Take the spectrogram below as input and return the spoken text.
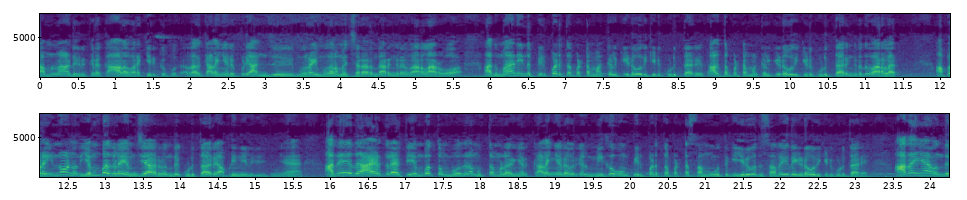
தமிழ்நாடு இருக்கிற காலம் வரைக்கும் இருக்க போகுது. அதாவது கலைஞர் எப்படி அஞ்சு முறை முதலமைச்சராக இருந்தாருங்கிற வரலாறோ அது மாதிரி இந்த பிற்படுத்தப்பட்ட மக்களுக்கு இடஒதுக்கீடு கொடுத்தாரு தாழ்த்தப்பட்ட மக்களுக்கு இடஒதுக்கீடு கொடுத்தாருங்கிறது வரலாறு. அப்புறம் இன்னொன்று வந்து எண்பதுல எம்ஜிஆர் வந்து கொடுத்தாரு அப்படின்னு எழுதியிருக்கீங்க. அதே இது ஆயிரத்தி தொள்ளாயிரத்தி எண்பத்தி ஒன்பதுல முத்தமிழறிஞர் கலைஞர் அவர்கள் மிகவும் பிற்படுத்தப்பட்ட சமூகத்துக்கு இருபது சதவீத இடஒதுக்கீடு கொடுத்தாரு. அதை ஏன் வந்து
